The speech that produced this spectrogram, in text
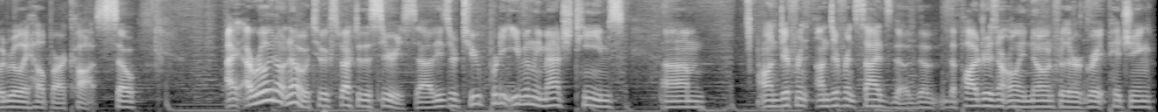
would really help our cause. So I, I really don't know what to expect of this series. Uh, these are two pretty evenly matched teams. Um, on different on different sides though. The the Padres aren't really known for their great pitching.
